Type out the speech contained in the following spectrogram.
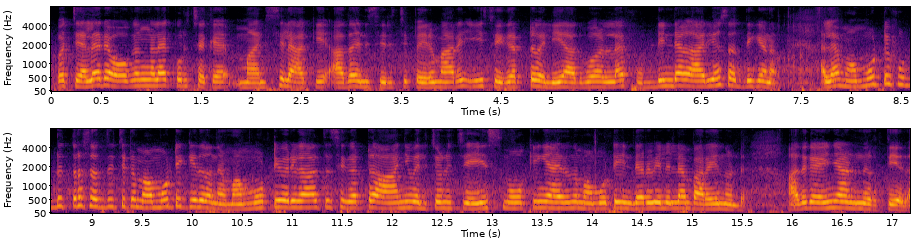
അപ്പോൾ ചില രോഗങ്ങളെക്കുറിച്ചൊക്കെ മനസ്സിലാക്കി അതനുസരിച്ച് പെരുമാറി ഈ സിഗരറ്റ് വലിയ അതുപോലുള്ള ഫുഡിന്റെ കാര്യം ശ്രദ്ധിക്കണം. അല്ല മമ്മൂട്ടി ഫുഡ് ഇത്ര ശ്രദ്ധിച്ചിട്ട് മമ്മൂട്ടിക്ക് ഇത് വന്നത് മമ്മൂട്ടി ഒരു കാലത്ത് സിഗരറ്റ് ആഞ്ഞു വലിച്ചുകൊണ്ട് ചെയിൻ സ്മോക്കിംഗ് ആയിരുന്നു മമ്മൂട്ടി ഇന്റർവ്യൂവിലെല്ലാം പറയുന്നുണ്ട്. അത് കഴിഞ്ഞാണ് നിർത്തിയത്.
